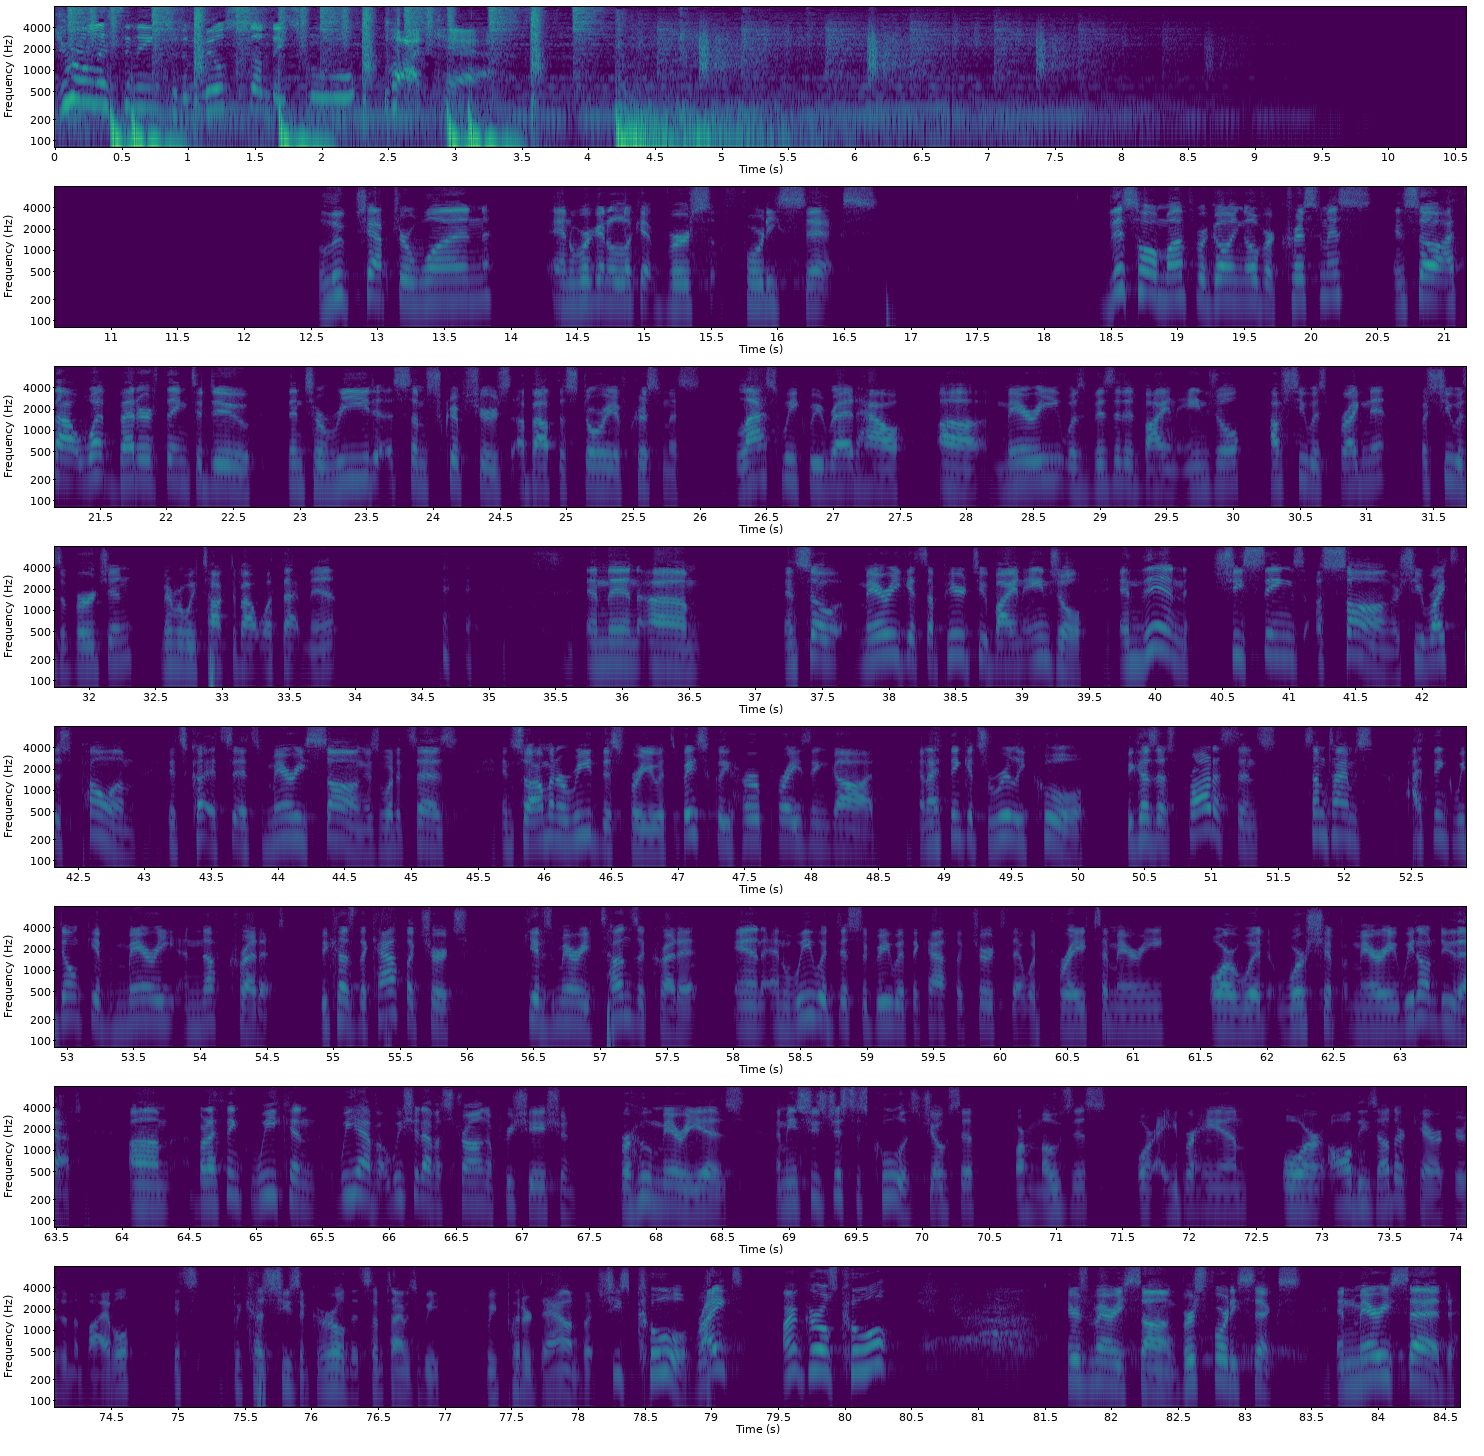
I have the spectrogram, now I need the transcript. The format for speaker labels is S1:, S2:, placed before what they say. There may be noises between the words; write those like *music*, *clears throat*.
S1: You're listening to the Mill Sunday School podcast.
S2: Luke chapter 1, and we're going to look at verse 46. This whole month we're going over Christmas, and so I thought what better thing to do than to read some scriptures about the story of Christmas. Last week we read how uh, Mary was visited by an angel, how she was pregnant, but she was a virgin. Remember, we talked about what that meant? *laughs* and then, um, and so Mary gets appeared to by an angel, and then she sings a song, or she writes this poem. It's, it's, it's Mary's song, is what it says. And so I'm going to read this for you. It's basically her praising God. And I think it's really cool because as Protestants, sometimes I think we don't give Mary enough credit because the Catholic Church gives Mary tons of credit, and, and we would disagree with the Catholic Church that would pray to Mary or would worship Mary. We don't do that. Um, but I think we can we have we should have a strong appreciation for who Mary is. I mean, she's just as cool as Joseph or Moses or Abraham or all these other characters in the Bible. It's because she's a girl that sometimes we, we put her down, but she's cool, right? Aren't girls cool? Here's Mary's song, verse 46. And Mary said,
